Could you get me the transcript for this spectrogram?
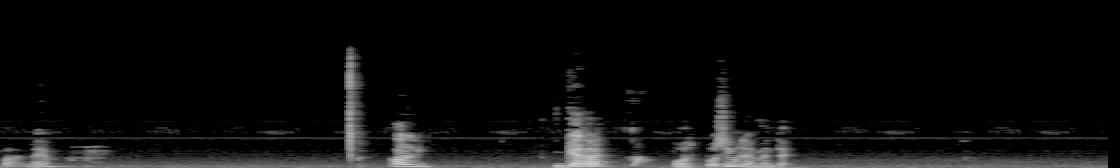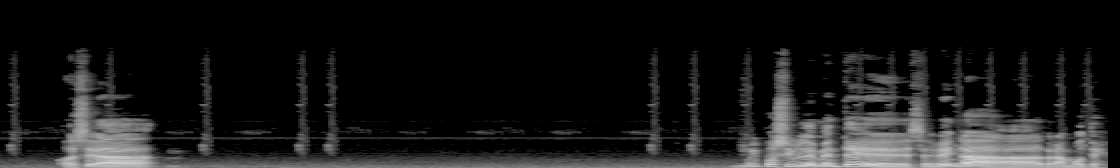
Vale. Oli. ¿Guerra? Pues posiblemente. O sea... Muy posiblemente se venga Dramote.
